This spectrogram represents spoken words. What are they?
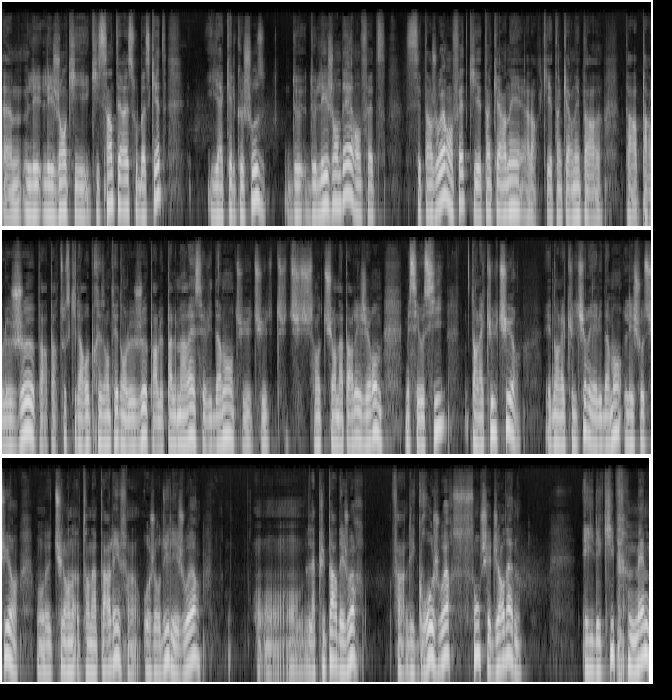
euh, les, gens qui, s'intéressent au basket, il y a quelque chose de, légendaire en fait. C'est un joueur en fait qui est incarné, alors qui est incarné par, le jeu, par, tout ce qu'il a représenté dans le jeu, par le palmarès évidemment, tu en as parlé Jérôme, mais c'est aussi dans la culture. Et dans la culture, il y a évidemment les chaussures. Tu en as parlé. Aujourd'hui, les joueurs, la plupart des joueurs, enfin, les gros joueurs sont chez Jordan et il équipe même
